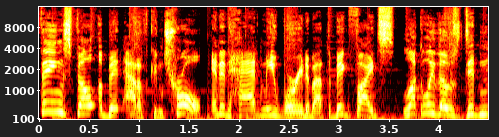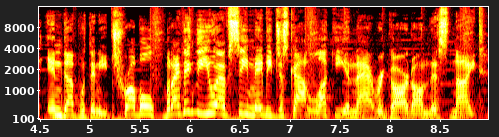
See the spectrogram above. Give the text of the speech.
Things felt a bit out of control, and it had me worried about the big fights. Luckily, those didn't end up with any trouble, but I think the UFC maybe just got lucky in that regard on this night.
